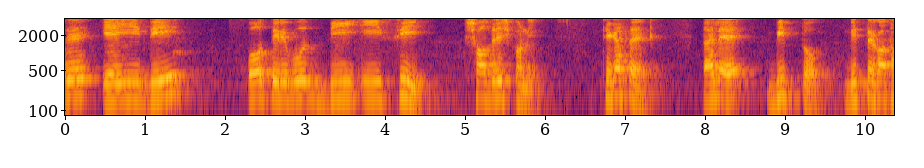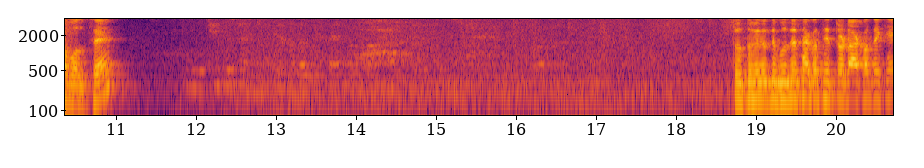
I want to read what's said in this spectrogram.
যে এইডি ও ত্রিভুজ বিইসি সদৃশ কোণী। ঠিক আছে? তাহলে বৃত্ত বৃত্তের কথা বলছে। তো তুমি যদি বুঝে থাকো চিত্রটা আঁকো দেখে।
